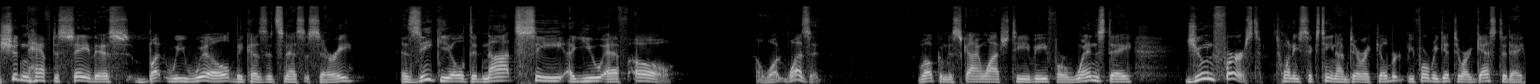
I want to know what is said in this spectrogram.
We shouldn't have to say this, but we will because it's necessary. Ezekiel did not see a UFO. What was it? Welcome to Skywatch TV for Wednesday, June 1st, 2016. I'm Derek Gilbert. Before we get to our guest today,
